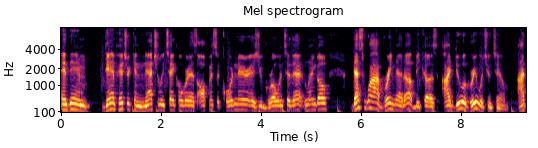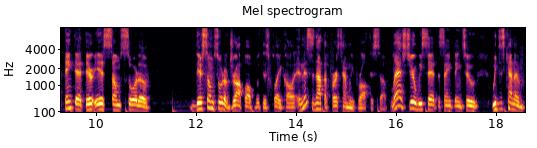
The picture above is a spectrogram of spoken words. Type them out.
and then Dan Pitcher can naturally take over as offensive coordinator as you grow into that lingo. That's why I bring that up because I do agree with you, Tim. I think that there is some sort of there's some sort of drop off with this play call, and this is not the first time we brought this up. Last year we said the same thing too. We just kind of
